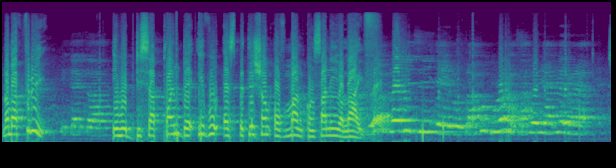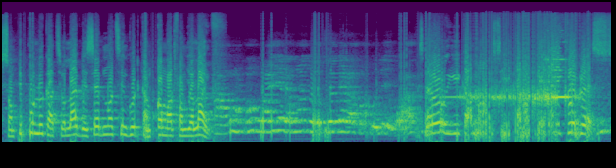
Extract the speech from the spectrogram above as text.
Number three, it will disappoint the evil expectation of man concerning your life. Some people look at your life, they said nothing good can come out from your life. So you cannot you cannot make any progress.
